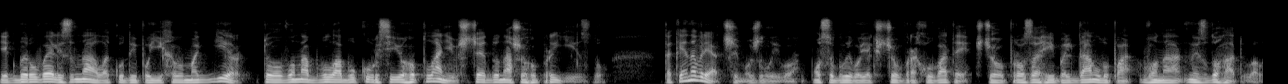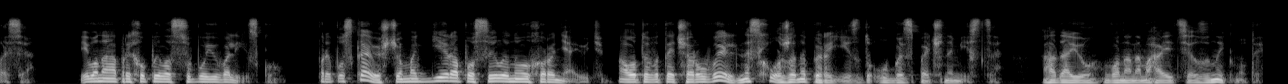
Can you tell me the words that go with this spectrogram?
Якби Рувель знала, куди поїхав Макгір, то вона була б у курсі його планів ще до нашого приїзду. Таке навряд чи можливо, особливо якщо врахувати, що про загибель Данлупа вона не здогадувалася, і вона прихопила з собою валізку. Припускаю, що Макгіра посилено охороняють, а от втеча Рувель не схожа на переїзд у безпечне місце. Гадаю, вона намагається зникнути.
